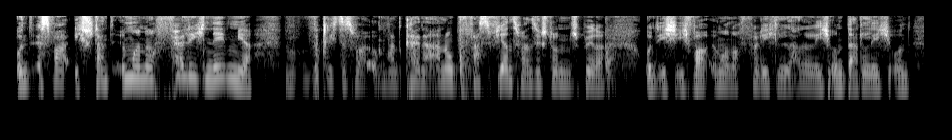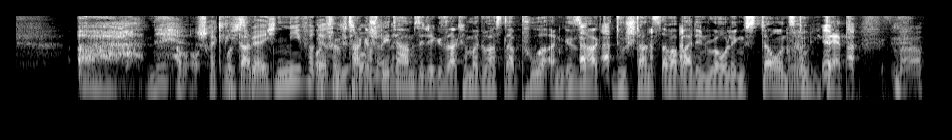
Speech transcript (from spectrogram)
Und es war, ich stand immer noch völlig neben mir. Wirklich, das war irgendwann, keine Ahnung, fast 24 Stunden später. Und ich, ich war immer noch völlig lallig und daddelig und, ah, nee, schrecklich. Und dann- das werde ich nie vergessen. Und fünf Tage Wochenende. später haben sie dir gesagt, hör mal, du hast da pur angesagt, du standst aber bei den Rolling Stones, du Depp. Genau.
